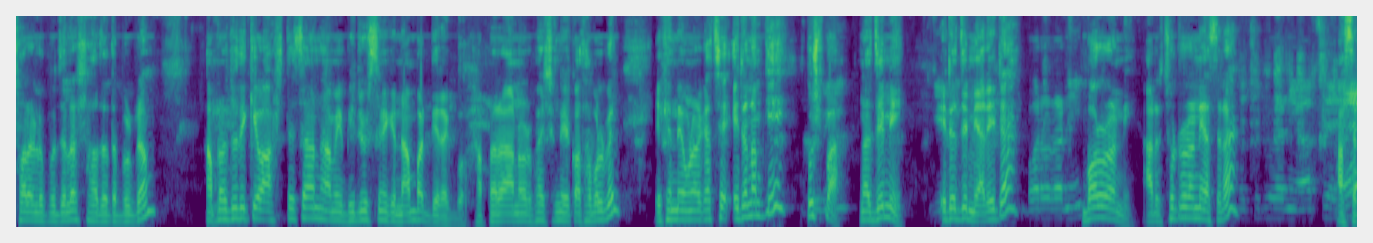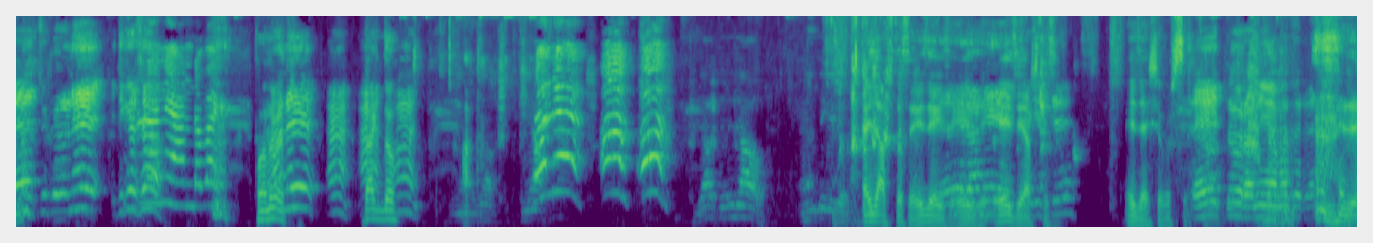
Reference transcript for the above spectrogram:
সরাইল উপজেলার শাহজাদাপুর গ্রাম। আপনারা যদি কেউ আসতে চান আমি ভিডিও স্ক্রিনে নাম্বার দিয়ে রাখব। আপনারা আনোয়ার ভাইয়ের সঙ্গে কথা বলবেন। এখানে ওনার কাছে এটা নাম কি? পুষ্পা? না জেমি। এটা জেমি। আর এটা? বড় রানী। আর ছোট রানী আছে না? আছে। আছে না? এই ছোট রানী এদিকে এসো। তোমাদের ডাক দাও। হ্যাঁ। এই যে আসতেছে এই যে এই যে এই যে এই যে এসে আসতেছে। এই যে এসে পড়ছে। এই তো রানী আমাদের এই যে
